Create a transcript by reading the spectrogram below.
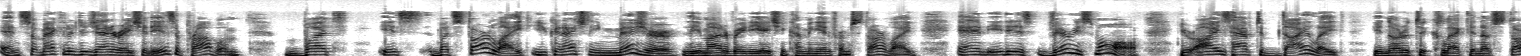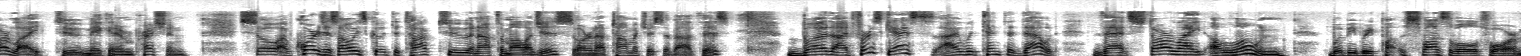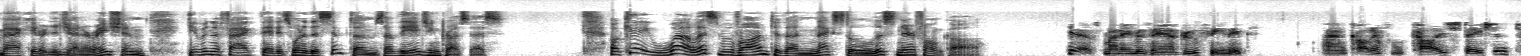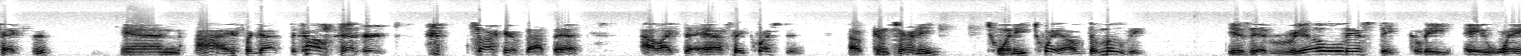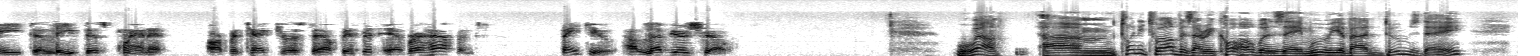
And so macular degeneration is a problem, but it's but starlight you can actually measure the amount of radiation coming in from starlight and it is very small. Your eyes have to dilate in order to collect enough starlight to make an impression. So of course it's always good to talk to an ophthalmologist or an optometrist about this but at first guess i would tend to doubt that starlight alone would be responsible for macular degeneration, given the fact that it's one of the symptoms of the aging process. Okay, well, let's move on to the next listener phone call. Yes, my name is Andrew Phoenix. I'm calling from College Station, Texas, and I forgot the call letter. Sorry about that. I like to ask a question uh, concerning 2012, the movie. Is it realistically a way to leave this planet or protect yourself if it ever happens? Thank you. I love your show. Well, um, 2012, as I recall, was a movie about doomsday.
